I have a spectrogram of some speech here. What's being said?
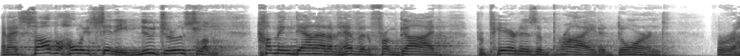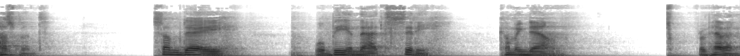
And I saw the holy city, New Jerusalem, coming down out of heaven from God, prepared as a bride adorned for her husband. Someday we'll be in that city coming down from heaven.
